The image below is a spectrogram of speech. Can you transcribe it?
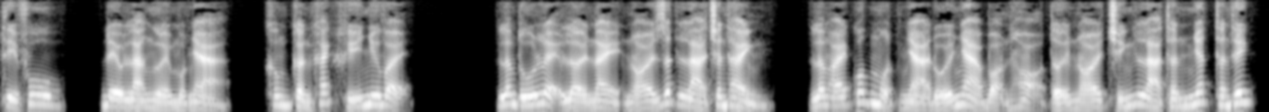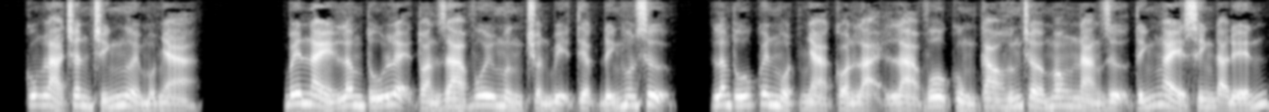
Thị phu, đều là người một nhà, không cần khách khí như vậy. Lâm Tú lệ lời này nói rất là chân thành, Lâm Ái Quốc một nhà đối nhà bọn họ tới nói chính là thân nhất thân thích, cũng là chân chính người một nhà. Bên này Lâm Tú lệ toàn ra vui mừng chuẩn bị tiệc đính hôn sự, Lâm Tú Quyên một nhà còn lại là vô cùng cao hứng chờ mong nàng dự tính ngày sinh đã đến,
